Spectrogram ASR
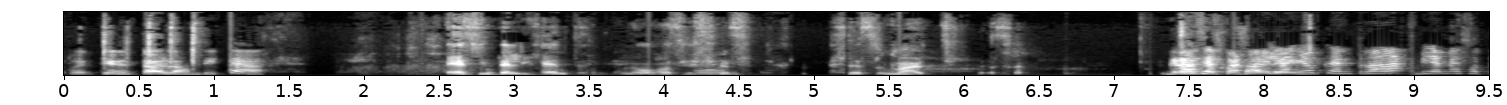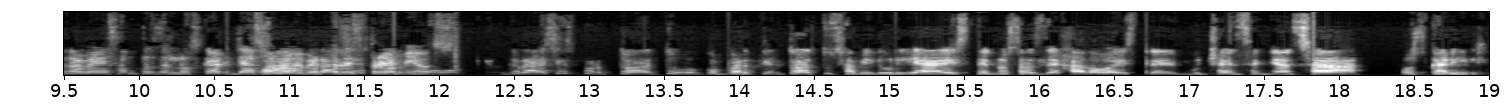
Pues tiene toda la ondita. Es inteligente, ¿no? Sí, es, es, smart. Gracias, Juan. El año que entra vienes otra vez antes del Oscar. Ya solo va a haber tres premios. gracias por todo tu compartir toda tu sabiduría. Este, nos has dejado este mucha enseñanza, Oscaril.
